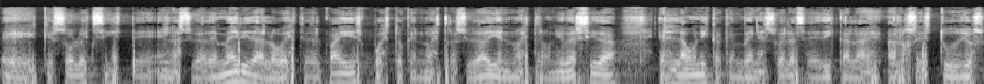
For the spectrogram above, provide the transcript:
eh, que solo existe en la ciudad de Mérida, al oeste del país, puesto que en nuestra ciudad y en nuestra universidad es la única que en Venezuela se dedica a, los estudios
